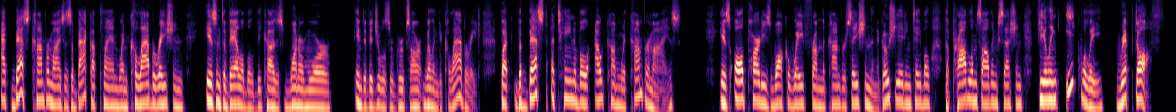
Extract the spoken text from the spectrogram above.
at best, compromise is a backup plan when collaboration isn't available because one or more individuals or groups aren't willing to collaborate. But the best attainable outcome with compromise is all parties walk away from the conversation, the negotiating table, the problem solving session, feeling equally ripped off.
